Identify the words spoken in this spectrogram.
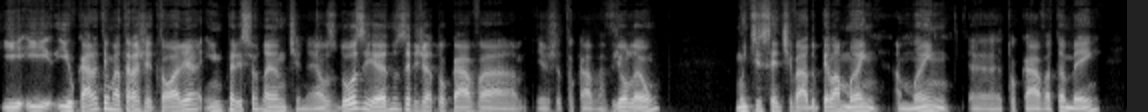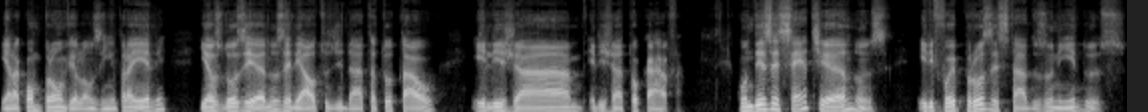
E, e, e, o cara tem uma trajetória impressionante, né? Aos 12 anos ele já tocava, ele já tocava violão, muito incentivado pela mãe. A mãe uh, tocava também, e ela comprou um violãozinho para ele. E aos 12 anos ele autodidata total ele já, ele já tocava. Com 17 anos, ele foi para os Estados Unidos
